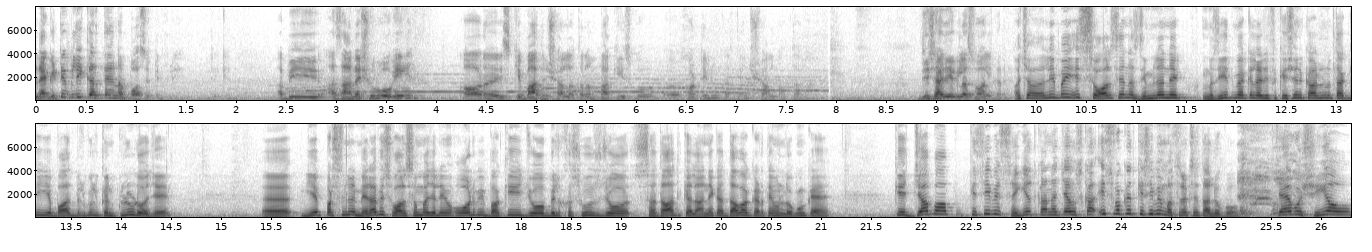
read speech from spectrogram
نیگیٹولی کرتے ہیں نہ پازیٹیولی ٹھیک ہے. ابھی اذانیں شروع ہو گئی ہیں اور اس کے بعد انشاءاللہ تعالی ہم باقی اس کو کنٹینیو کرتے ہیں انشاءاللہ تعالی. جی شاہ جی اگلا سوال کریں. اچھا علی بھائی اس سوال سے نا ضمن ایک مزید میں کلیریفیکیشن کر لوں تاکہ یہ بات بالکل کنکلوڈ ہو جائے. یہ پرسنل میرا بھی سوال سمجھ لیں اور بھی باقی جو بالخصوص جو سداد کے لانے کا دعویٰ کرتے ہیں ان لوگوں کا ہے کہ جب آپ کسی بھی سید کا نا چاہے اس کا اس وقت کسی بھی مسلک سے تعلق ہو چاہے وہ شیعہ ہو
